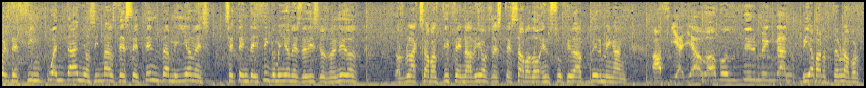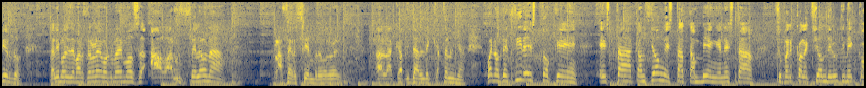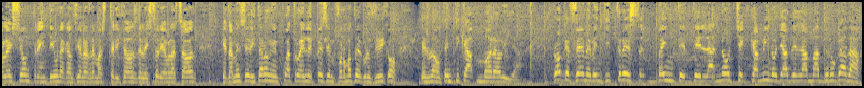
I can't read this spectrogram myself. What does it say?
Después de 50 años y más de 70 millones, 75 millones de discos vendidos, los Black Sabbath dicen adiós este sábado en su ciudad Birmingham. Hacia allá vamos Birmingham. Vía Barcelona, por cierto. Salimos de Barcelona y volvemos a Barcelona. Placer siempre volver a la capital de Cataluña. Bueno, decir esto que esta canción está también en esta super colección del Ultimate Collection, 31 canciones remasterizadas de la historia de Black Sabbath, que también se editaron en 4 LPs en formato de crucifijo, que es una auténtica maravilla. Rock FM 23.20 de la noche, camino ya de la madrugada.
